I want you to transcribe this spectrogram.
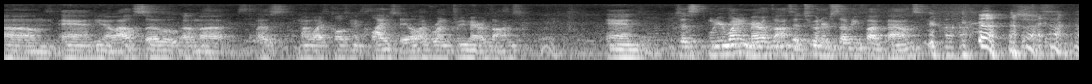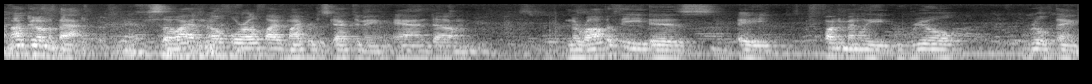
Um, and, you know, I also a, as my wife calls me, a Clydesdale. I've run three marathons. And just when you're running marathons at 275 pounds, not good on the back. So I had an L4, L5 microdiscectomy, and um, neuropathy is a fundamentally real, real thing.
